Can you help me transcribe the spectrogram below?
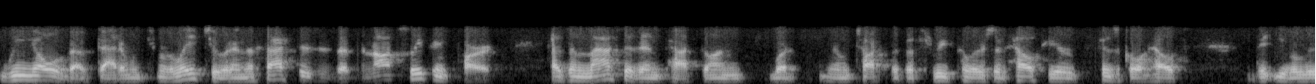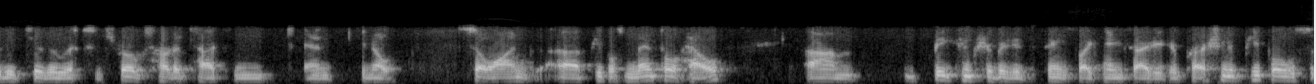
we know about that and we can relate to it. And the fact is, is that the not sleeping part has a massive impact on what you know. We talked about the three pillars of health here: physical health, that you alluded to, the risks of strokes, heart attacks, and, and you know, so on, uh, people's mental health, um, big contributor to things like anxiety, depression, and people's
